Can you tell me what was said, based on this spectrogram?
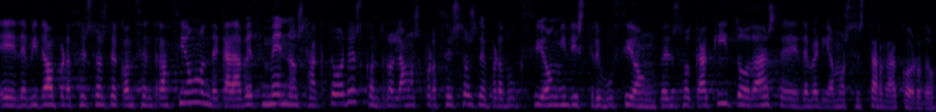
eh, debido a procesos de concentración onde cada vez menos actores controlan os procesos de producción e distribución. Penso que aquí todas eh, deberíamos estar de acordo.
